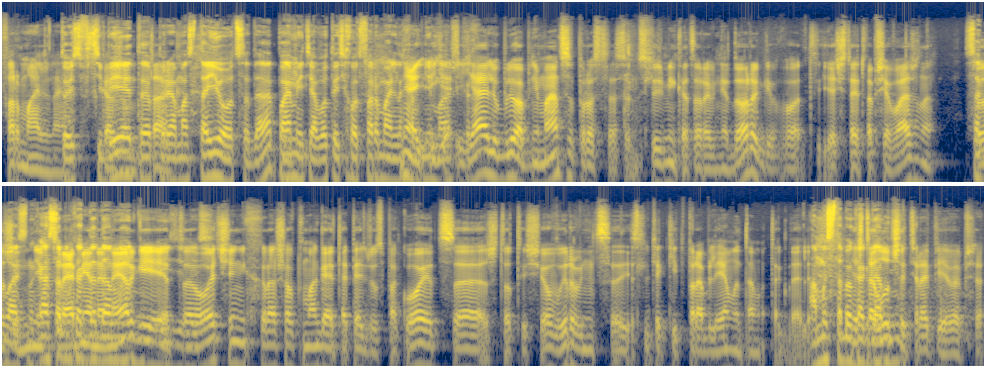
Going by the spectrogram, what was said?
формальное? То есть в тебе это так. прям остается, да? Память о вот этих вот формальных Не, я, обнимашках. я люблю обниматься просто, с людьми, которые мне дороги. Вот. Я считаю, это вообще важно. Согласен. Тоже некоторый Особенно, обмен энергии. Это очень хорошо помогает, опять же, успокоиться, что-то еще выровняться, если у тебя какие-то проблемы там и так далее. А мы с тобой Я когда... обни- лучшая терапия вообще.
